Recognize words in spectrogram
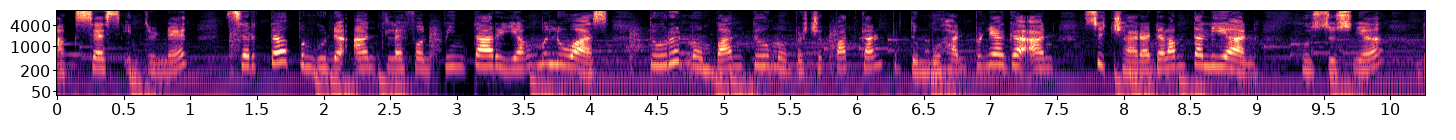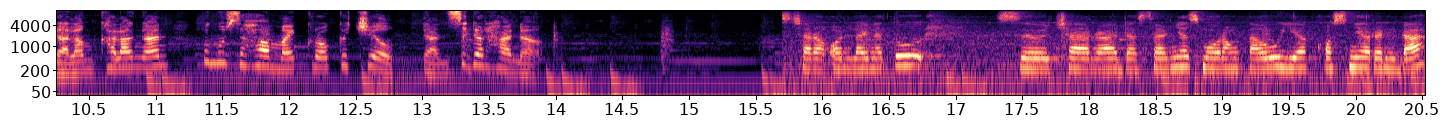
Akses internet serta penggunaan telefon pintar yang meluas turut membantu mempercepatkan pertumbuhan perniagaan secara dalam talian khususnya dalam kalangan pengusaha mikro kecil dan sederhana. Secara online itu secara dasarnya semua orang tahu ya kosnya rendah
